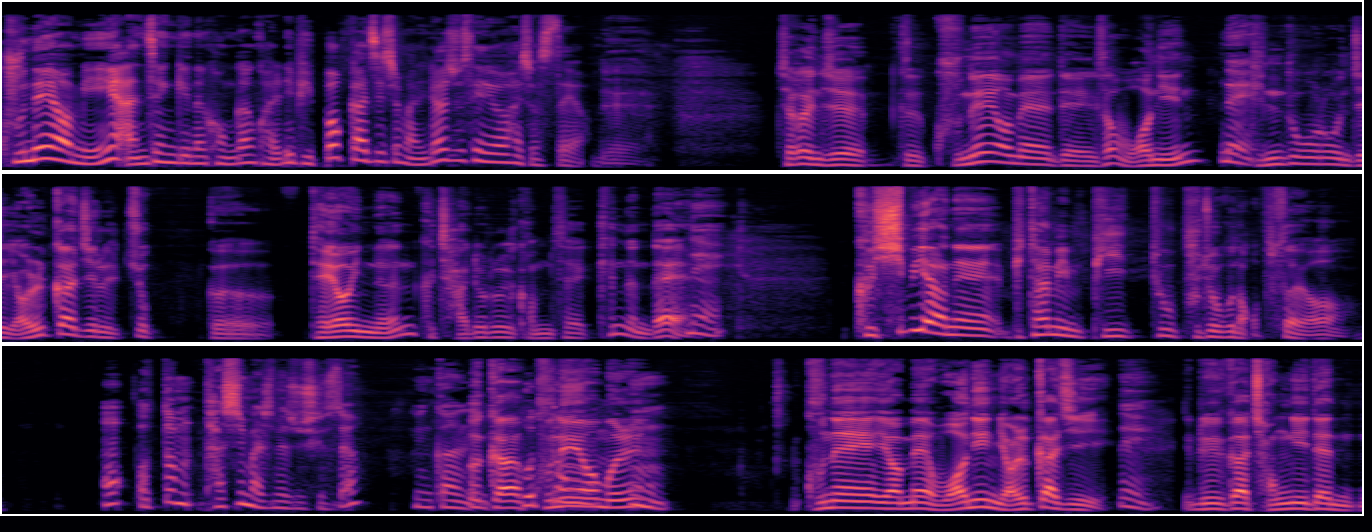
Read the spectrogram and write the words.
구내염이 안 생기는 건강 관리 비법까지 좀 알려주세요 하셨어요. 네. 제가 이제 그 구내염에 대해서 원인 네. 빈도로 이제 열 가지를 쭉 그 되어 있는 그 자료를 검색했는데 네. 그 10위 안에 비타민 B2 부족은 없어요. 어 어떤 다시 말씀해 주시겠어요? 그러니까 그러니까 보통- 구내염을 음, 구내염의 원인 10가지가 네. 정리된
